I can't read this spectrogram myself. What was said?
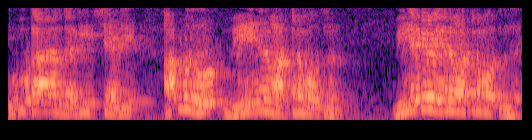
ఉప్పు కారాలు తగ్గించండి. అప్పుడు వేదం అర్థమవుతుంది. వీళ్ళకే వేదం అర్థమవుతుంది.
